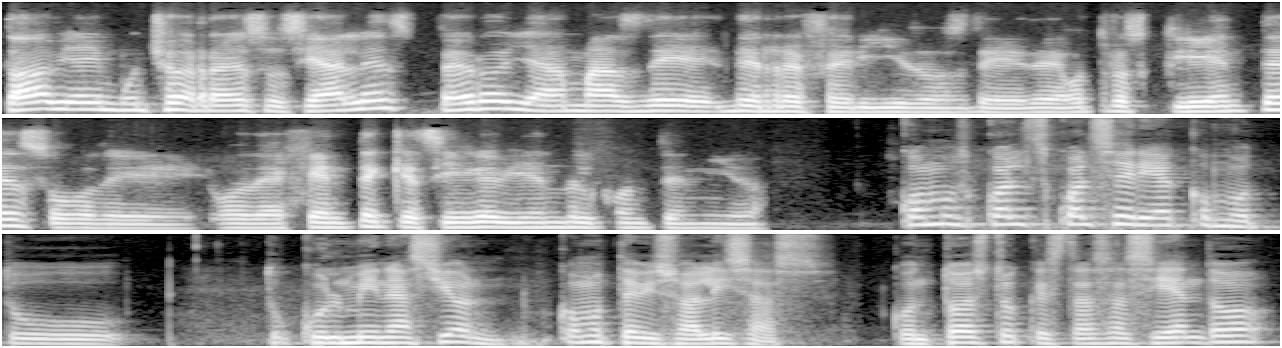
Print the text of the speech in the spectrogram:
todavía hay mucho de redes sociales, pero ya más de, referidos, de, otros clientes o de, de gente que sigue viendo el contenido. ¿Cómo, cuál, ¿Cuál sería como tu, tu culminación? ¿Cómo te visualizas con todo esto que estás haciendo?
